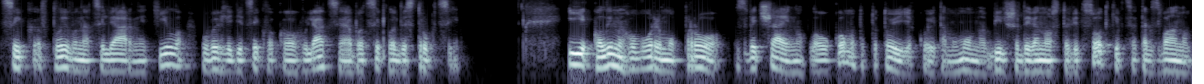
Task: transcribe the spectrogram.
цикл впливу на целіарне тіло у вигляді циклокоагуляції або циклодеструкції. І коли ми говоримо про звичайну глаукому, тобто тої, якої там умовно більше 90%, це так звана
